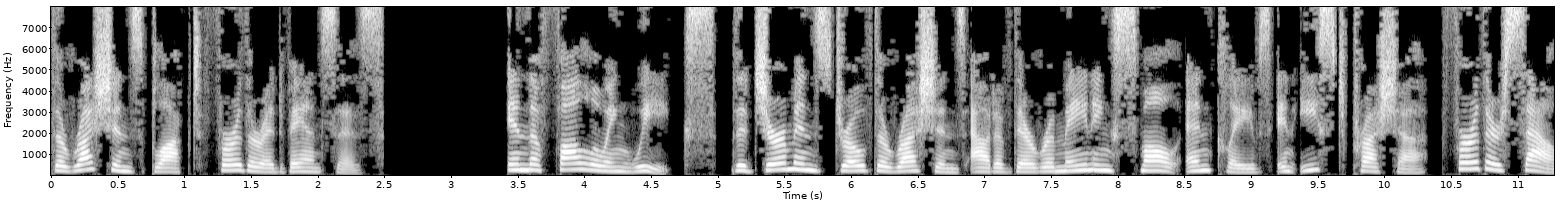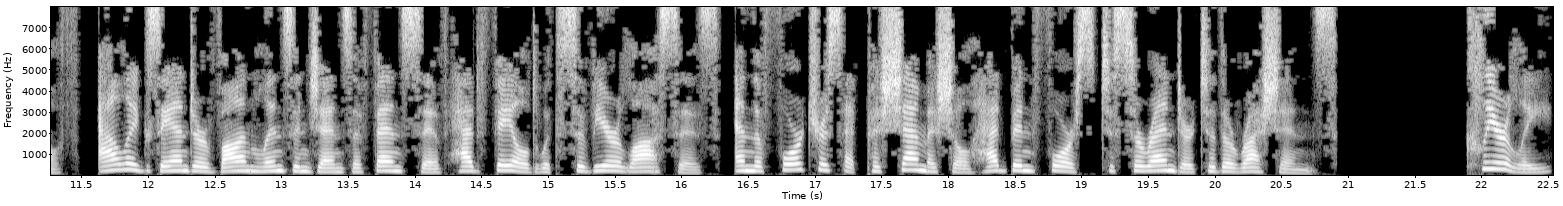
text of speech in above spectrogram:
the Russians blocked further advances. In the following weeks, the Germans drove the Russians out of their remaining small enclaves in East Prussia. Further south, Alexander von Linsingen's offensive had failed with severe losses, and the fortress at Przemyśl had been forced to surrender to the Russians. Clearly,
